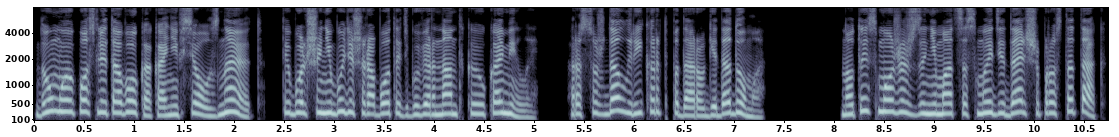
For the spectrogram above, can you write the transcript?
«Думаю, после того, как они все узнают, ты больше не будешь работать гувернанткой у Камилы», рассуждал Рикард по дороге до дома. «Но ты сможешь заниматься с Мэдди дальше просто так,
